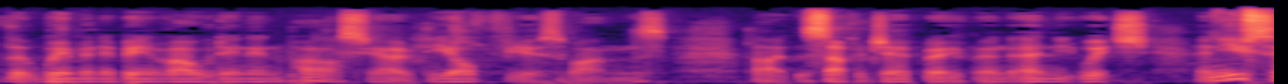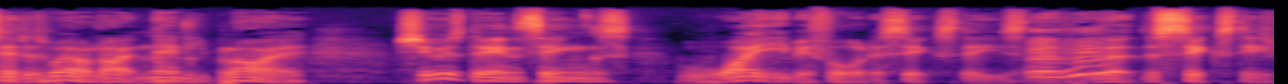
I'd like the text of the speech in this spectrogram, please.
that women have been involved in in the past. You know, the obvious ones like the suffragette movement, and which, and you said as well, like Nellie Bly. She was doing things way before the 60s that, Mm-hmm. that the 60s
